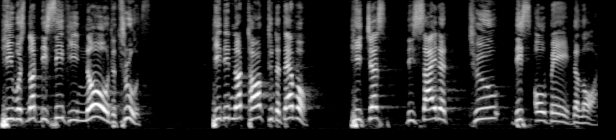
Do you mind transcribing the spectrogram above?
He was not deceived, he know the truth. He did not talk to the devil. He just decided to disobey the Lord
